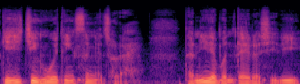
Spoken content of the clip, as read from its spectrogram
其实几乎一定生得出来，但你的问题就是你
